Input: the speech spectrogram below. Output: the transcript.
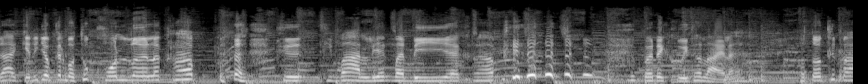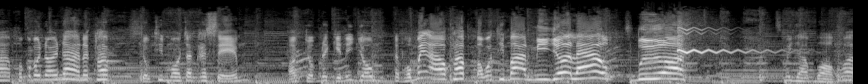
ได้เกียรตินิยมกันหมดทุกคนเลยละครับ คือที่บ้านเลี้ยงมาดีอะครับไม่ได้คุยเท่าไหร่แล้วพอโตขึ้นมาผมก็ไม่น้อยหน้านะครับจบที่มอจันเกษมตอนจบได้เกียรตินิยม แต่ผมไม่เอาครับบอกว่าที่บ้านมีเยอะแล้ว เบื่อไม่อยากบอกว่า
